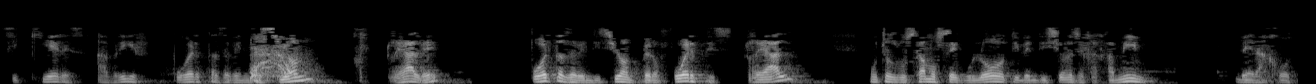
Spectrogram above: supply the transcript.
si quieres abrir puertas de bendición, real, ¿eh? Puertas de bendición, pero fuertes, real. Muchos buscamos segulot y bendiciones de jajamim, verajot.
